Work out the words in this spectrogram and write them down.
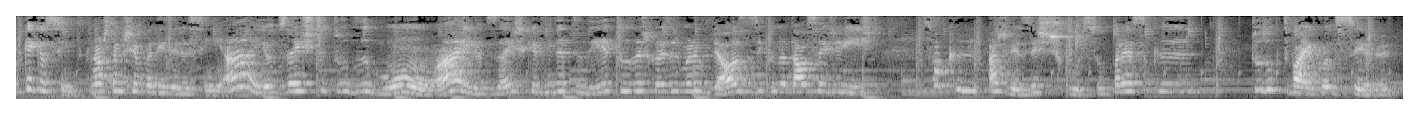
o que é que eu sinto? Que nós estamos sempre a dizer assim: ah, eu desejo-te tudo de bom, ah, eu desejo que a vida te dê todas as coisas maravilhosas e que o Natal seja isto. Só que às vezes este discurso parece que tudo o que te vai acontecer,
